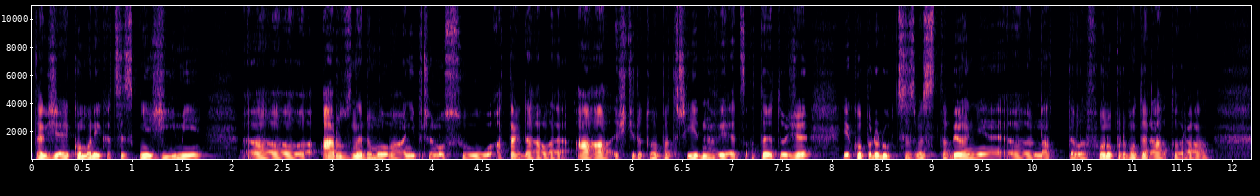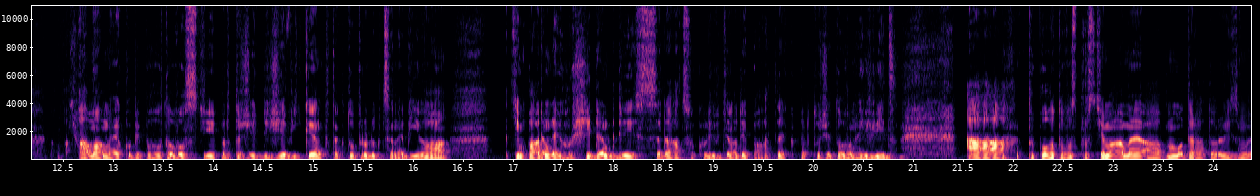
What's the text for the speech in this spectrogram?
takže komunikace s kněžími uh, a různé domlouvání přenosů a tak dále. A ještě do toho patří jedna věc a to je to, že jako produkce jsme stabilně uh, na telefonu pro moderátora, a máme jakoby pohotovosti, protože když je víkend, tak to produkce nebývá. Tím pádem nejhorší den, kdy se dá cokoliv dělat, je pátek, protože toho nejvíc. A tu pohotovost prostě máme a moderátor jsme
